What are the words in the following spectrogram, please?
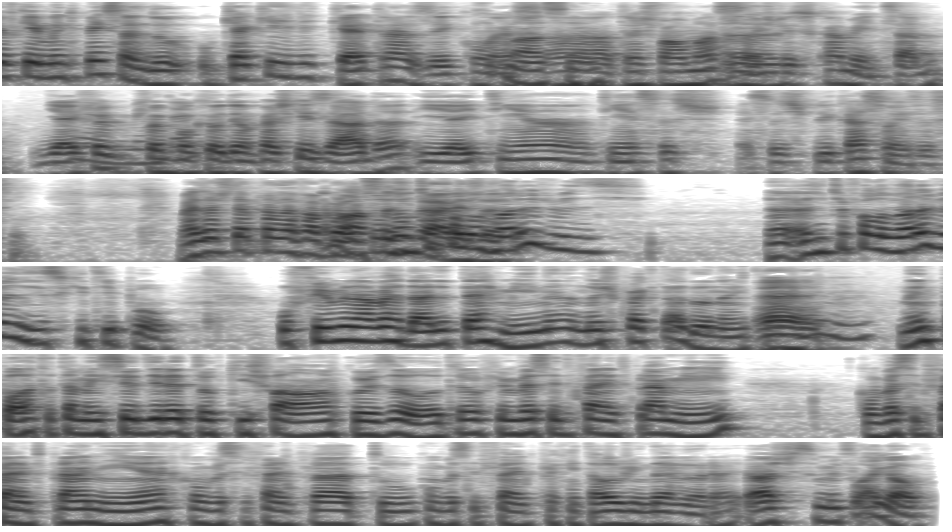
Porque eu fiquei muito pensando, o que é que ele quer trazer com Que essa massa, né? transformação É. especificamente, sabe? E aí É, foi, foi bom que eu dei uma pesquisada e aí tinha, tinha essas, essas explicações, assim. Mas acho que dá pra levar É pra massa, a outros gente já lugares, falou né? várias vezes. é, A gente já falou várias vezes isso, que tipo, o filme na verdade termina no espectador, né? Então, É. Não importa também se o diretor quis falar uma coisa ou outra, o filme vai ser diferente pra mim, como vai ser diferente pra Aninha, como vai ser diferente pra tu, como vai ser diferente pra quem tá ouvindo agora. Eu acho isso muito legal.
